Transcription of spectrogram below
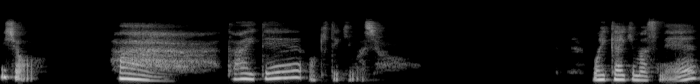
以上。はぁーと吐いて起きていきましょう。もう一回いきますね。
